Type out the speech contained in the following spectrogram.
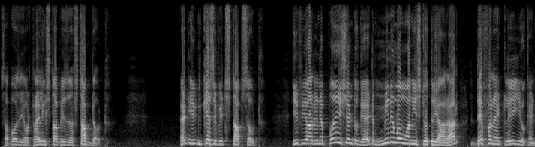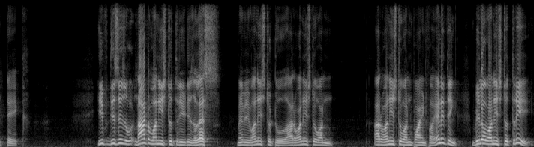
Suppose your trailing stop is stopped out. And in case if it stops out, if you are in a position to get minimum 1 is to 3 RR, definitely you can take. If this is not 1 is to 3, it is less, maybe 1 is to 2 or 1 is to 1 or 1 is to 1.5, anything below 1 is to 3,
